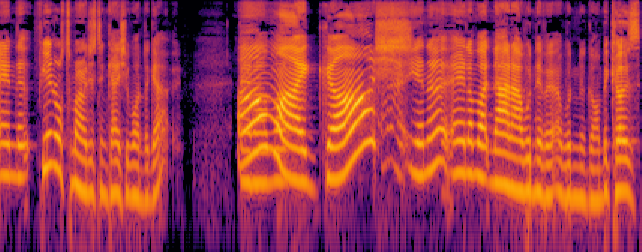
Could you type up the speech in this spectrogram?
And the funeral's tomorrow, just in case you wanted to go. Oh I'm like, my gosh. you know, and I'm like, no, no, I would never, I wouldn't have gone because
